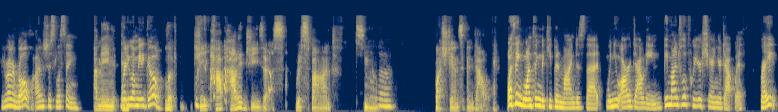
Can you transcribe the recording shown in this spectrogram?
you're on a roll i was just listening I mean, where do you want me to go? Look, G- how how did Jesus respond to uh, questions and doubt? Well, I think one thing to keep in mind is that when you are doubting, be mindful of who you're sharing your doubt with, right?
